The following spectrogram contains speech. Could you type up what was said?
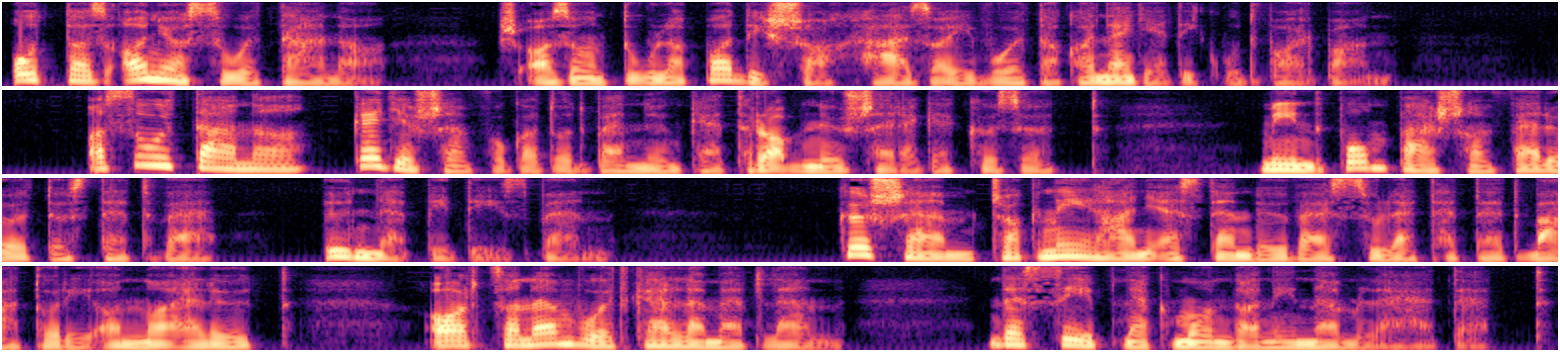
Ott az anya szultána, s azon túl a padisak házai voltak a negyedik udvarban. A szultána kegyesen fogadott bennünket rabnőserege között, mind pompásan felöltöztetve, ünnepi díszben. Kösem csak néhány esztendővel születhetett Bátori Anna előtt, arca nem volt kellemetlen, de szépnek mondani nem lehetett.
